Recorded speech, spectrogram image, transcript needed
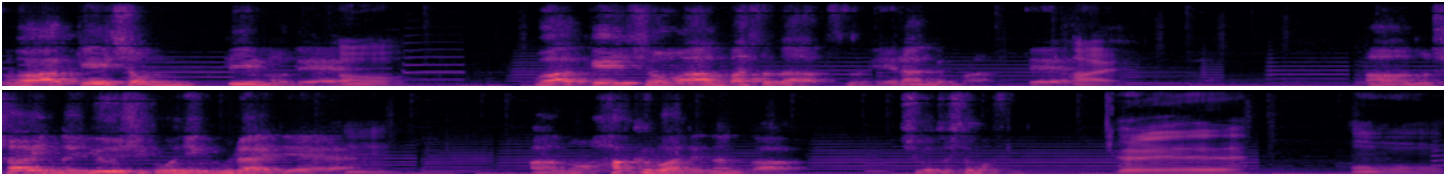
ワーケーションっていうので、うん。ワーケーションアンバサダーっていうのに選んでもらって、はい。あの社員の有志5人ぐらいで、うん、あの白馬でなんか仕事してますね。へえ。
